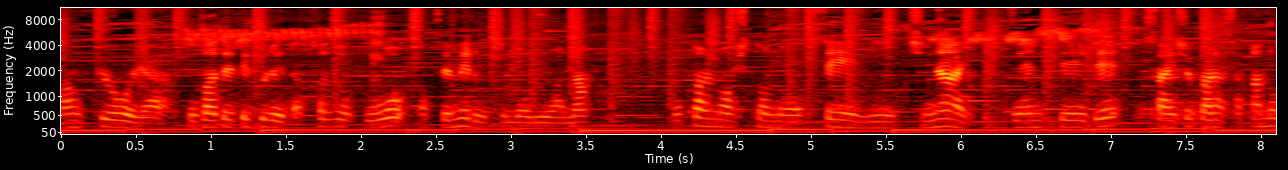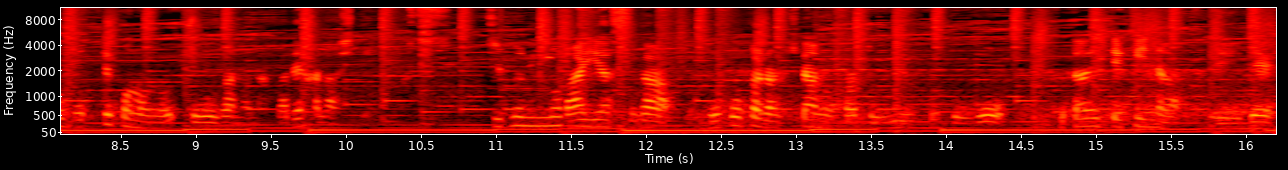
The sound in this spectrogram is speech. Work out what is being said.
環境や育ててくれた家族を責めるつもりはなく他の人のせいにしない前提で最初から遡ってこの動画の中で話しています自分のバイアスがどこから来たのかということを具体的な例で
